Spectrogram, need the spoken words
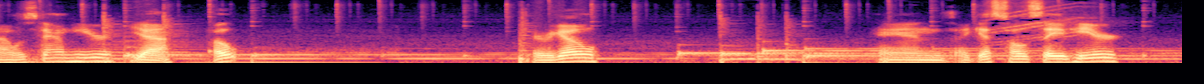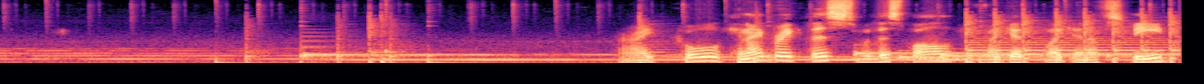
I was down here? Yeah. Oh. There we go. And I guess I'll save here. Alright, cool. Can I break this with this ball if I get, like, enough speed?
